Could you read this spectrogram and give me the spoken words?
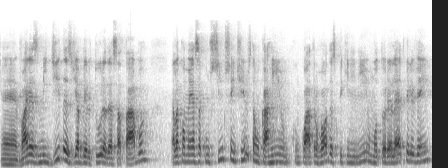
é, várias medidas de abertura dessa tábua, ela começa com 5 centímetros, então um carrinho com quatro rodas, pequenininho, um motor elétrico, ele vem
